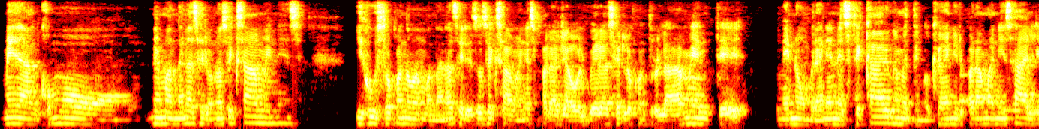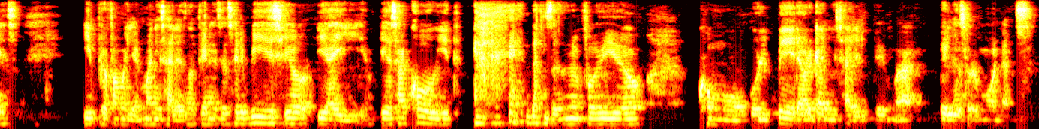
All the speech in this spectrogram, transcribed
me dan como, me mandan a hacer unos exámenes y justo cuando me mandan a hacer esos exámenes para ya volver a hacerlo controladamente, me nombran en este cargo y me tengo que venir para Manizales y Profamilia en Manizales no tiene ese servicio y ahí empieza COVID, entonces no he podido como volver a organizar el tema de las hormonas.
